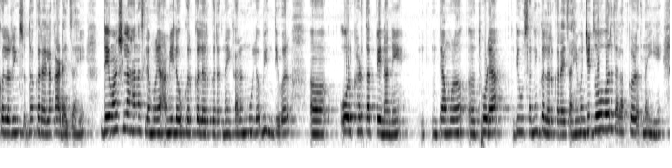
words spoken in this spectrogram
कलरिंगसुद्धा करायला काढायचं आहे. देवांश लहान असल्यामुळे आम्ही लवकर कलर करत नाही कारण मुलं भिंतीवर ओरखडतात पेनाने. त्यामुळं थोड्या दिवसांनी कलर करायचा आहे. म्हणजे जोवर त्याला कळत नाही आहे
